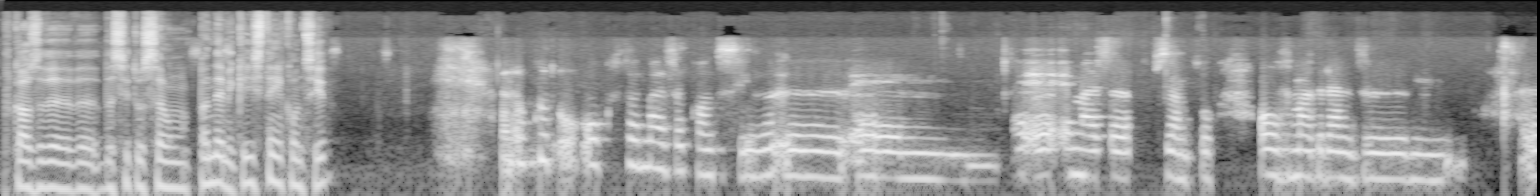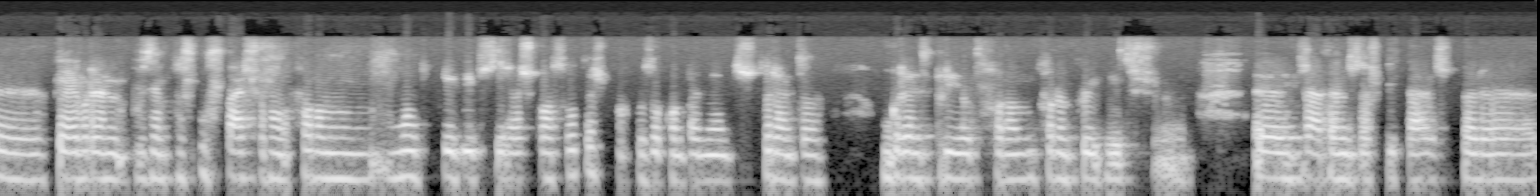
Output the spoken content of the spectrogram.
por causa da, da, da situação pandémica. Isso tem acontecido? O que, o que tem mais acontecido uh, é, é, é, mais, a, por exemplo, houve uma grande uh, quebra, por exemplo, os, pais foram, foram muito proibidos de ir às consultas porque os acompanhantes durante um grande período foram, foram proibidos a uh, entrada nos hospitais para,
